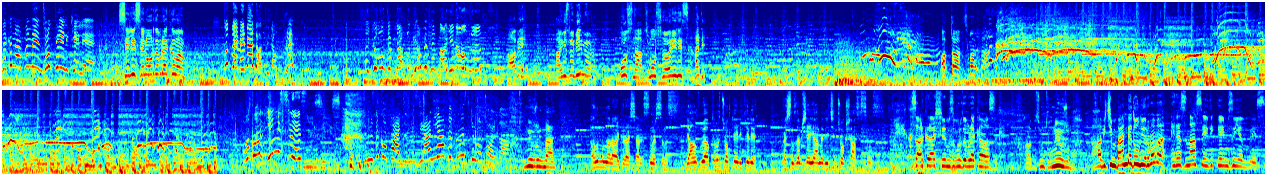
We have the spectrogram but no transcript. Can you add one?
Sakın atlamayın çok tehlikeli. Selin seni orada bırakamam. Tutmayın beni ben de atlayacağım. Bırak. Ay Kıvılcım yapma kıyafetleri daha yeni aldın. Abi ben yüzme bilmiyorum. Olsun abicim olsun öğrenirsin hadi. Atla abicim atla. Kopardınız ya. Niye atladınız ki motordan? Bilmiyorum ben. Alın bunları arkadaşlar, ısınırsınız. Yalnız bu yaptığınız çok tehlikeli. Başınıza bir şey gelmediği için çok şanslısınız. Kız arkadaşlarımızı burada bırakamazdık. Abicim donuyorum. Abicim ben de donuyorum ama en azından sevdiklerimizin yanındayız.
